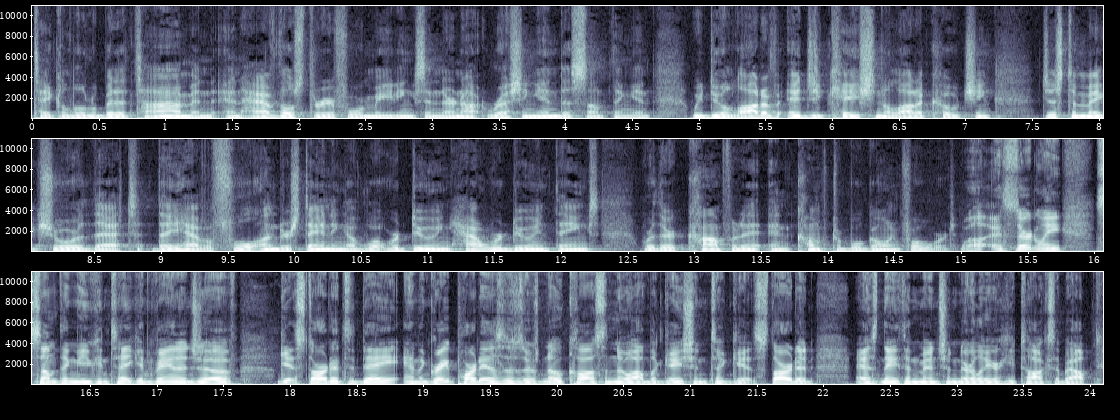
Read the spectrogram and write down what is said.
take a little bit of time and and have those three or four meetings and they're not rushing into something and we do a lot of education a lot of coaching just to make sure that they have a full understanding of what we're doing, how we're doing things, where they're confident and comfortable going forward. Well, it's certainly something you can take advantage of. Get started today, and the great part is, is there's no cost and no obligation to get started. As Nathan mentioned earlier, he talks about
